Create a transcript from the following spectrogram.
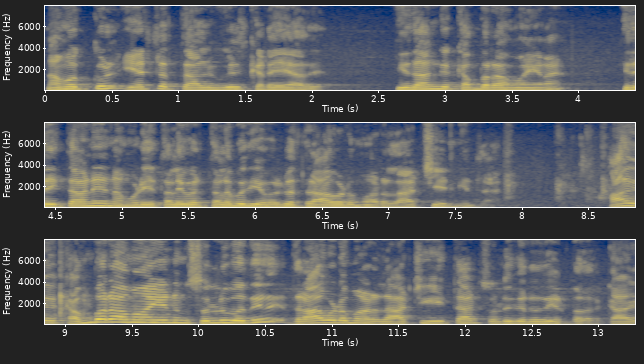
நமக்குள் ஏற்றத்தாழ்வுகள் கிடையாது. இதாங்க கம்பராமாயணம். இதைத்தானே நம்முடைய தலைவர் தளபதி அவர்கள் திராவிட மாடல் ஆட்சி என்கின்றார். ஆக கம்பராமாயணம் சொல்லுவது திராவிட மாடல் ஆட்சியைத்தான் சொல்லுகிறது என்பதற்காக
